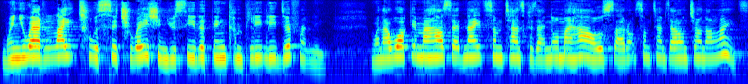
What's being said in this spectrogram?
When you add light to a situation, you see the thing completely differently. When I walk in my house at night, sometimes because I know my house, I don't, sometimes I don't turn on lights.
